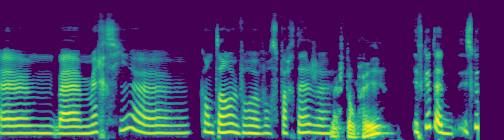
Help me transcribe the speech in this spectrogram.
euh, bah, merci euh, Quentin pour, pour, ce partage. Bah, je t'en prie. Est-ce que, as, est-ce que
